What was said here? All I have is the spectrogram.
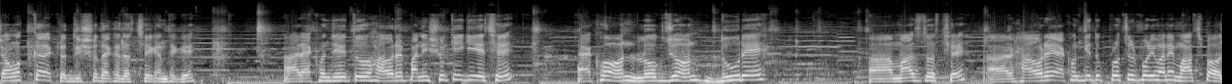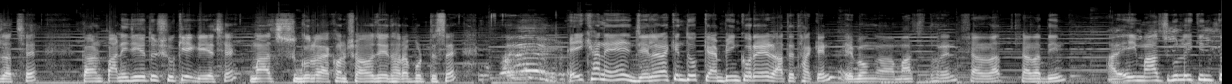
চমৎকার একটা দৃশ্য দেখা যাচ্ছে এখান থেকে। আর এখন যেহেতু হাওরের পানি শুকিয়ে গিয়েছে, এখন লোকজন দূরে মাছ ধরছে। আর হাওরে এখন কিন্তু প্রচুর পরিমাণে মাছ পাওয়া যাচ্ছে, কারণ পানি যেহেতু শুকিয়ে গিয়েছে, মাছগুলো এখন সহজেই ধরা পড়তেছে। এইখানে জেলেরা কিন্তু ক্যাম্পিং করে রাতে থাকেন এবং মাছ ধরেন সারা রাত, সারা দিন। আর এই মাছগুলোই কিন্তু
